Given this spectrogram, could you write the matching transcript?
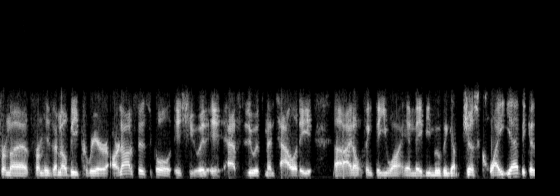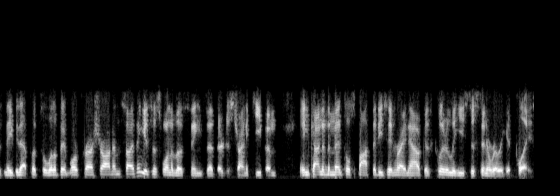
from a from his MLB career are not a physical issue. It, it has to do with mentality. Uh, I don't think that you want him maybe moving up just quite yet because maybe that puts a little bit more pressure on him. So I think it's just one of those things that they're just trying to keep him in kind of the mental spot that he's in right now because clearly he's just in a really good place.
